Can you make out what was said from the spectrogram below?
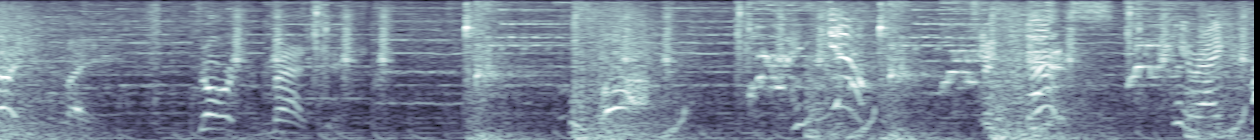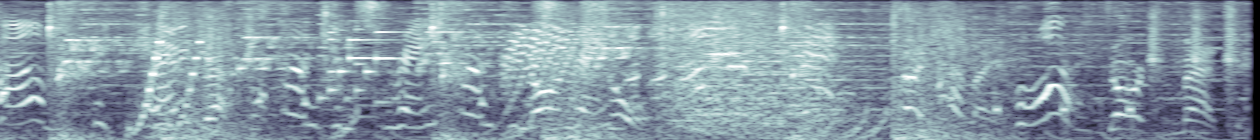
Night Blade! Dark Magic! Ah! Take this! Here I come! Take that. yourself! Concentrate! Dark Concentrate! Iron Fist! Of Dark Magic!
